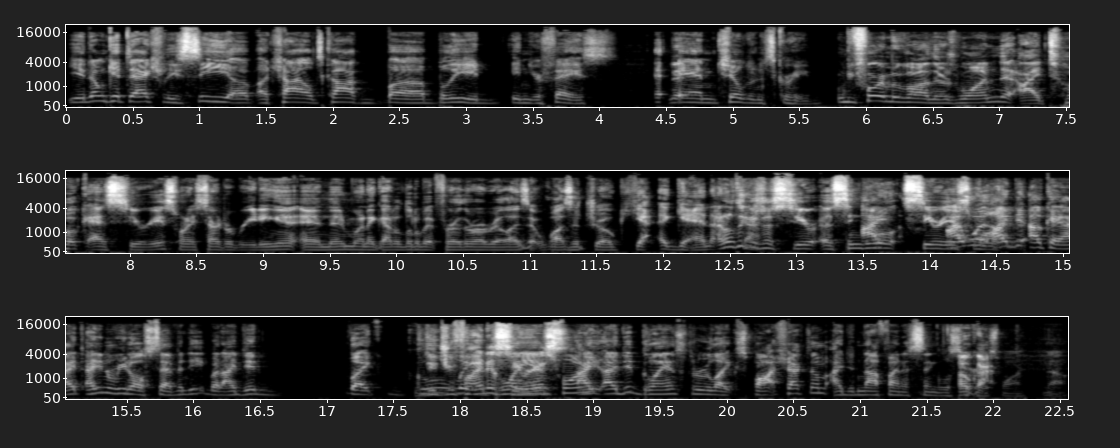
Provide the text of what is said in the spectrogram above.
you don't get to actually see a, a child's cock uh, bleed in your face, and children scream. Before we move on, there's one that I took as serious when I started reading it, and then when I got a little bit further, I realized it was a joke yet again. I don't think there's a, ser- a single serious I would, one. I did, okay, I, I didn't read all seventy, but I did like. gl- Did you find a serious one? I, I did glance through like spot check them. I did not find a single serious Okay. one. No.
